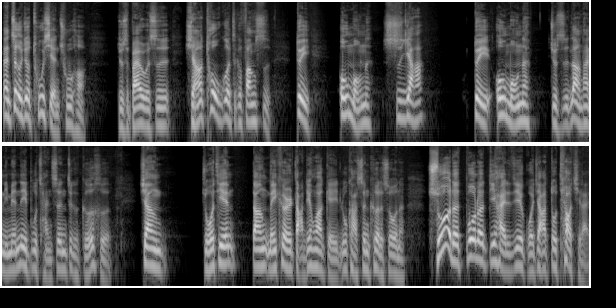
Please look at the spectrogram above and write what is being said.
但这个就凸显出哈，就是白俄罗斯想要透过这个方式对欧盟呢施压，对欧盟呢就是让它里面内部产生这个隔阂，像昨天。当梅克尔打电话给卢卡申科的时候呢，所有的波罗的海的这些国家都跳起来，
